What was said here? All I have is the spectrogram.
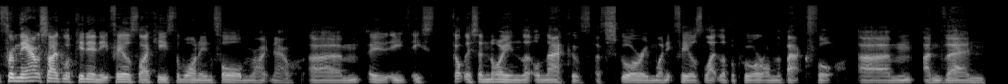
from the outside looking in, it feels like he's the one in form right now. Um, he, has got this annoying little knack of, of scoring when it feels like Liverpool are on the back foot, um, and then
